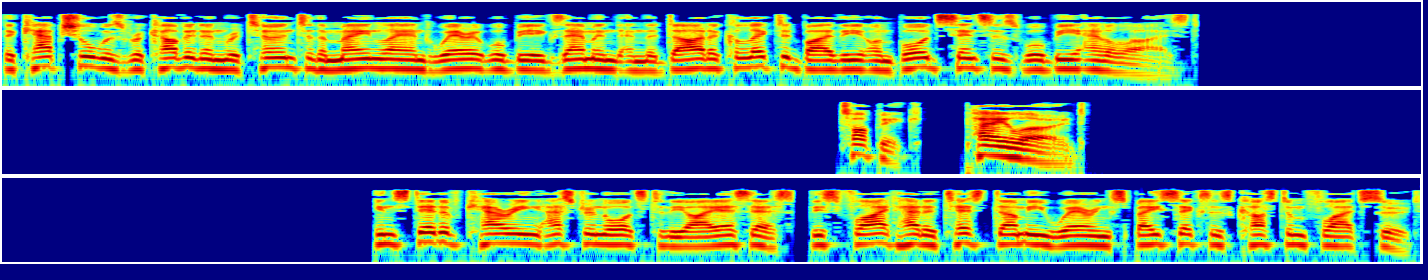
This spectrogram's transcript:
The capsule was recovered and returned to the mainland where it will be examined and the data collected by the onboard sensors will be analyzed. Topic: Payload Instead of carrying astronauts to the ISS, this flight had a test dummy wearing SpaceX's custom flight suit.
